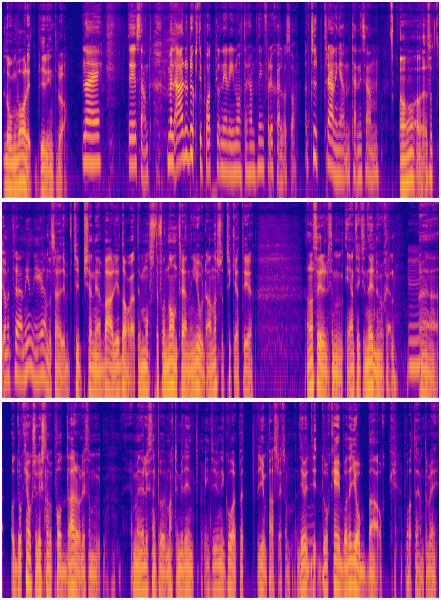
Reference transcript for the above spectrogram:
långvarigt blir det inte bra. Nej, det är sant. Men är du duktig på att planera in återhämtning för dig själv och så? Typ träningen, tennisen. Ja, alltså, ja men träningen är ändå så här, typ känner jag varje dag att jag måste få någon träning gjord annars så tycker jag att det är Annars så är det liksom, är jag inte riktigt nöjd med mig själv. Eh, och då kan jag också lyssna på poddar och liksom jag, menar, jag lyssnade på Martin Melin, intervjun igår på ett gympass liksom. det, det, Då kan jag ju både jobba och återhämta mig.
